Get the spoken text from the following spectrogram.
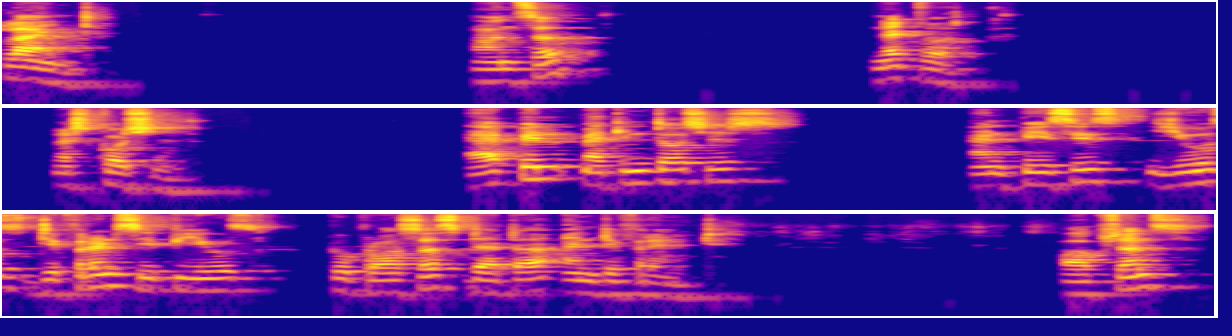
client. Answer network. Next question. Apple Macintoshes and PCs use different CPUs to process data and different options,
